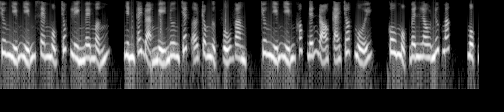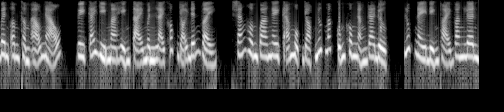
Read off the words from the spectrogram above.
chương nhiễm nhiễm xem một chút liền mê mẩn, nhìn cái đoạn mị nương chết ở trong ngực vũ văn, chương nhiễm nhiễm khóc đến đỏ cả chót mũi, cô một bên lau nước mắt, một bên âm thầm ảo não, vì cái gì mà hiện tại mình lại khóc giỏi đến vậy, sáng hôm qua ngay cả một giọt nước mắt cũng không nặng ra được, lúc này điện thoại vang lên,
